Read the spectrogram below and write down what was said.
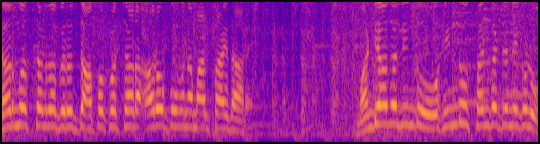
ಧರ್ಮಸ್ಥಳದ ವಿರುದ್ಧ ಅಪಪ್ರಚಾರ ಆರೋಪವನ್ನು ಮಾಡ್ತಾ ಇದ್ದಾರೆ. ಮಂಡ್ಯದಲ್ಲಿಂದು ಹಿಂದೂ ಸಂಘಟನೆಗಳು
